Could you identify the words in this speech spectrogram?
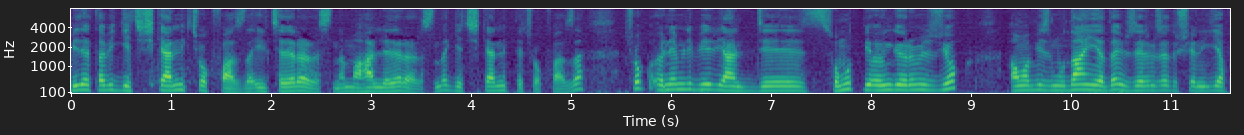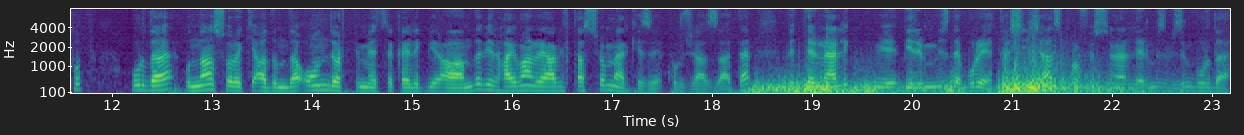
Bir de tabii geçişkenlik çok fazla. İlçeler arasında, mahalleler arasında geçişkenlik de çok fazla. Çok önemli bir yani e, somut bir öngörümüz yok. Ama biz Mudanya'da üzerimize düşeni yapıp Burada bundan sonraki adımda 14 bin metrekarelik bir alanda bir hayvan rehabilitasyon merkezi kuracağız zaten. Veterinerlik birimimizi de buraya taşıyacağız. Profesyonellerimiz bizim burada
